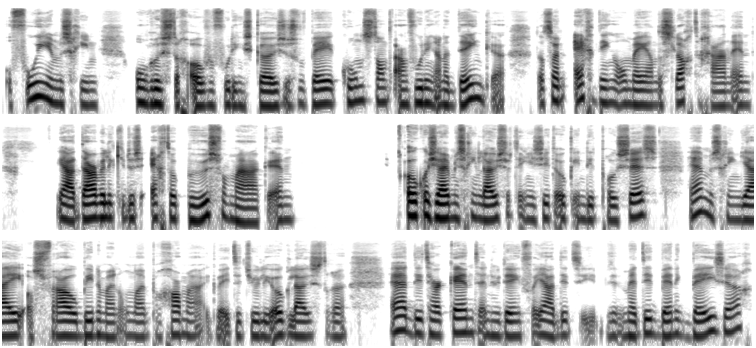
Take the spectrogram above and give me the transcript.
Of voel je je misschien onrustig over voedingskeuzes? Of ben je constant aan voeding aan het denken? Dat zijn echt dingen om mee aan de slag te gaan. En ja, daar wil ik je dus echt ook bewust van maken. En ook als jij misschien luistert en je zit ook in dit proces, hè, misschien jij als vrouw binnen mijn online programma, ik weet dat jullie ook luisteren, hè, dit herkent en u denkt van ja, dit, met dit ben ik bezig.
